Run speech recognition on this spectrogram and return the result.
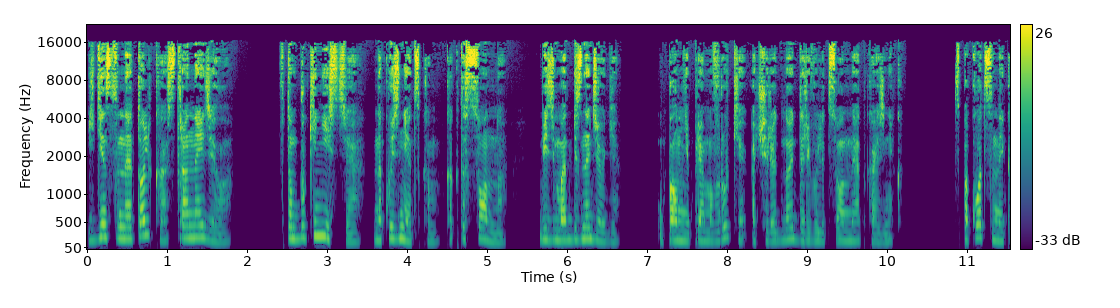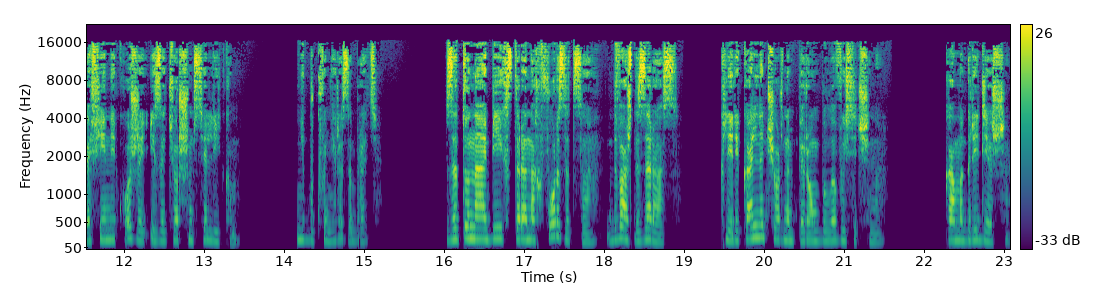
Единственное только — странное дело. В том букинисте, на Кузнецком, как-то сонно, видимо, от безнадёги, упал мне прямо в руки очередной дореволюционный отказник. С покоцанной кофейной кожей и затершимся ликом. Ни буквы не разобрать. Зато на обеих сторонах форзаца дважды за раз клерикально черным пером было высечено. Кама Гридеша.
